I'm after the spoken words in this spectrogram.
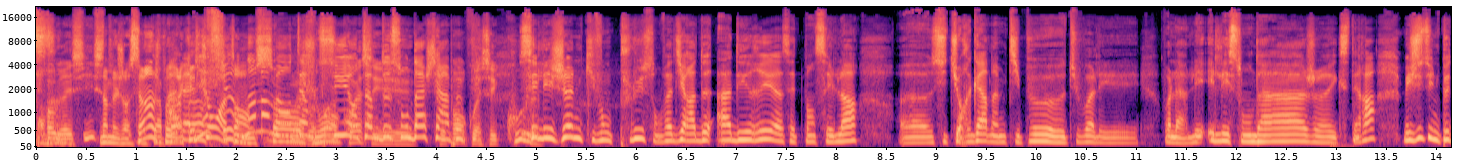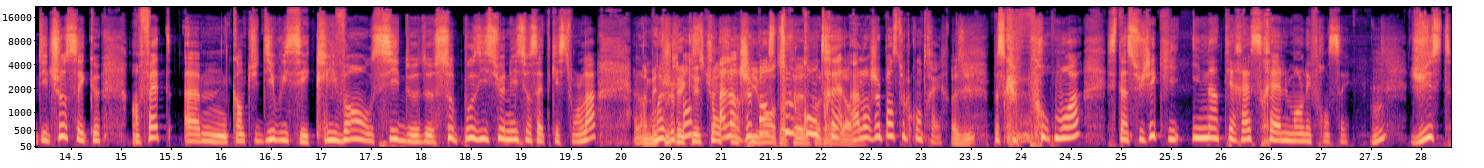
Progressiste Non mais j'en sais rien, je pose la question. Non, non, mais en termes, joie. si, en Quoi, termes de sondage, c'est un peu c'est cool. Les jeunes qui vont plus, on va dire, ad- adhérer à cette pensée-là. Euh, si tu regardes un petit peu, euh, tu vois, les, voilà, les, les sondages, euh, etc. Mais juste une petite chose, c'est que, en fait, euh, quand tu dis oui, c'est clivant aussi de, de se positionner sur cette question-là. Alors Non, moi, je pense, alors je pense tout le contraire. Alors je pense tout le contraire. Parce que pour moi, c'est un sujet qui inintéresse réellement les Français. Hmm Juste,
